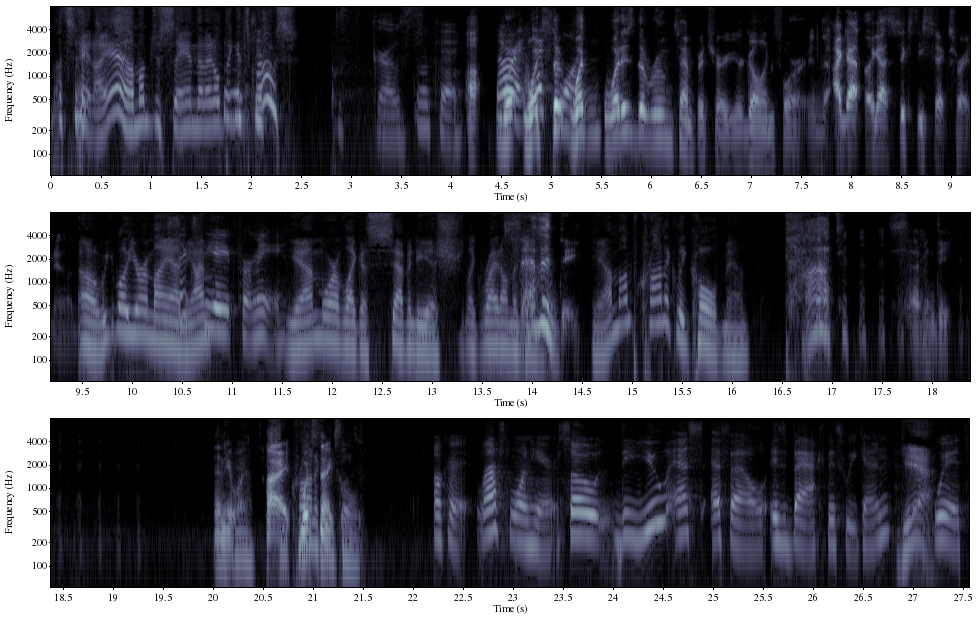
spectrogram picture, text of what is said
I'm not saying I am. I'm just saying that I don't think it's gross. Gross. Okay. Uh, All what- right, what's next the one. what what is the room temperature you're going for? In the, I got I got 66 right now. Oh, we, well, you're in Miami. I'm Sixty-eight for me. yeah, I'm more of like a 70ish, like right on the dot. 70. Yeah, I'm I'm chronically cold, man. Hot. 70. Anyway, Yeah. all What's next? cold. Lindsay? Okay, last one here. So the USFL is back this weekend. Yeah. With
